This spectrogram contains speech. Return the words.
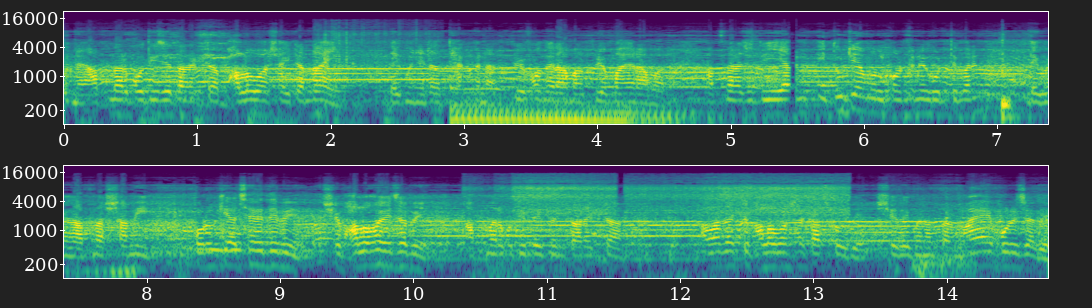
মানে আপনার প্রতি যে তার একটা ভালোবাসা, এটা নাই। দেখবেন এটা থাকবে না। প্রিয় বোনের আমার, প্রিয় মায়ের আমার। আপনারা যদি এই দুটি আমল কন্টিনিউ করতে পারেন, দেখবেন আপনার স্বামী পরকিয়া ছেড়ে দেবে, সে ভালো হয়ে যাবে। আপনার প্রতি দেখবেন তার একটা আলাদা একটা ভালোবাসা কাজ করবে। সে দেখবেন আপনার মায়ায় পড়ে যাবে।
